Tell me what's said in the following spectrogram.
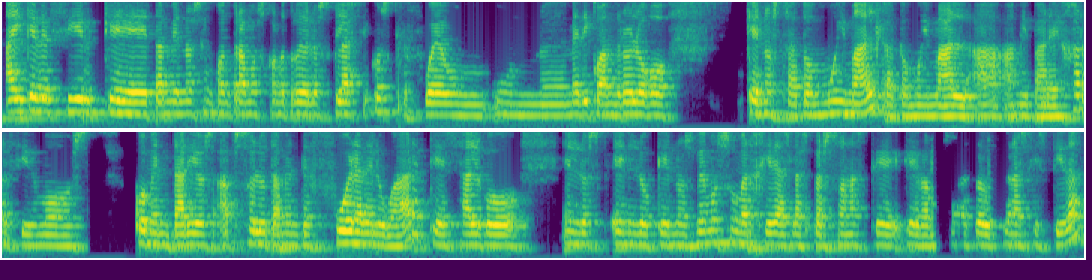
Hay que decir que también nos encontramos con otro de los clásicos, que fue un, eh, médico andrólogo que nos trató muy mal, trató muy mal a, mi pareja. Recibimos comentarios absolutamente fuera de lugar, que es algo en, los, en lo que nos vemos sumergidas las personas que, vamos a la producción asistida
